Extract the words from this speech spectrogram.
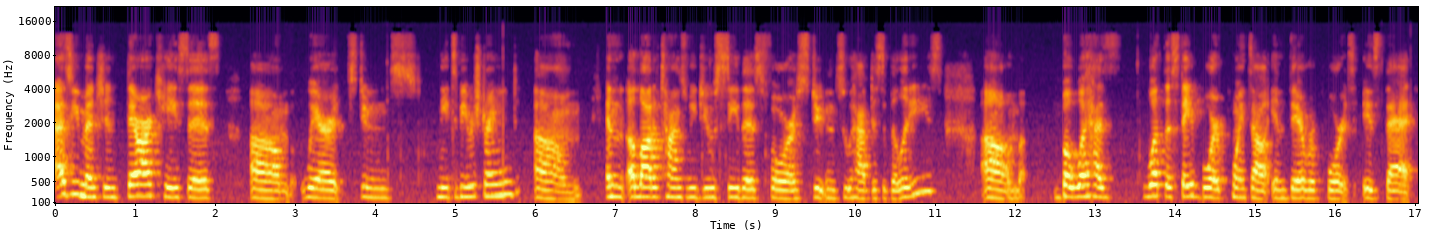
as you mentioned, there are cases um, where students need to be restrained. Um, and a lot of times we do see this for students who have disabilities. Um, but what has what the state board points out in their reports is that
